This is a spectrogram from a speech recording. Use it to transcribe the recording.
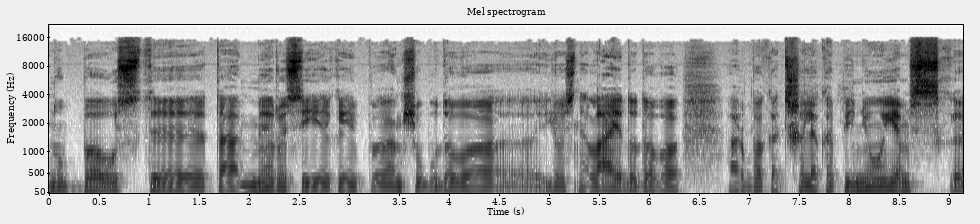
nubausti tą mirusį, kaip anksčiau būdavo, e, jos nelaidodavo, arba kad šalia kapinių jiems e,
